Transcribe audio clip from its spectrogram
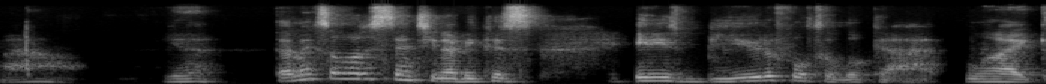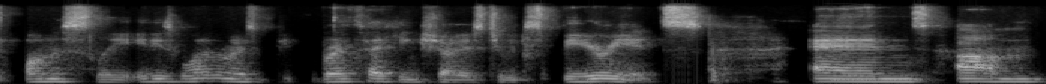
Wow. Yeah, that makes a lot of sense, you know, because it is beautiful to look at. Like, honestly, it is one of the most breathtaking shows to experience. And um,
